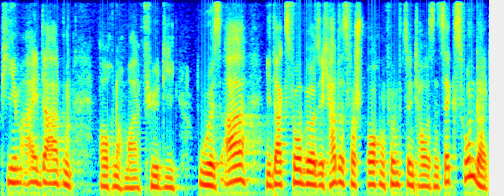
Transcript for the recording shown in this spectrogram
PMI-Daten auch nochmal für die USA. Die DAX-Vorbörse, ich hatte es versprochen, 15.600.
